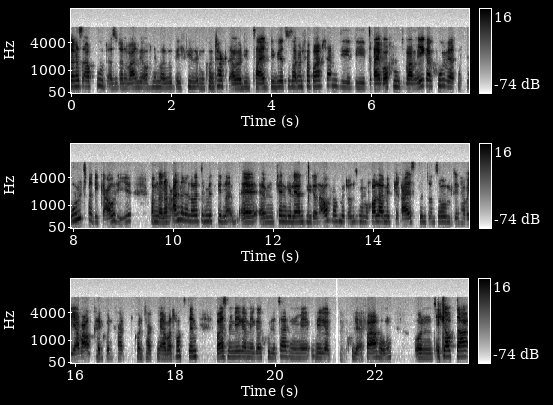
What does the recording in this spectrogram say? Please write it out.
dann ist auch gut. Also dann waren wir auch nicht mehr wirklich viel im Kontakt. Aber die Zeit, die wir zusammen verbracht haben, die, die drei Wochen, war mega cool. Wir hatten ultra die Gaudi, haben dann auch andere Leute mit äh, ähm, kennengelernt, die dann auch noch mit uns mit dem Roller mitgereist sind und so. Mit denen habe ich aber auch keinen Kontakt, Kontakt mehr. Aber trotzdem war es eine mega, mega coole Zeit, eine me mega coole Erfahrung. Und ich glaube, da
